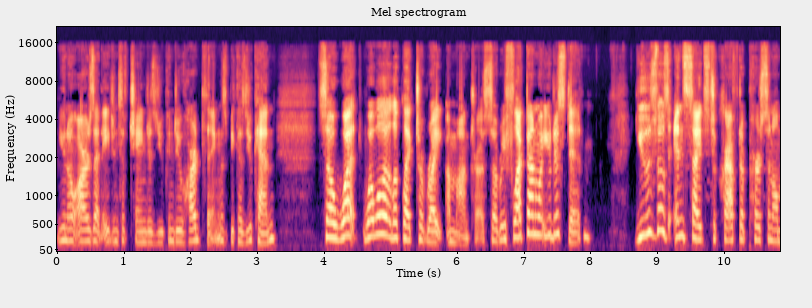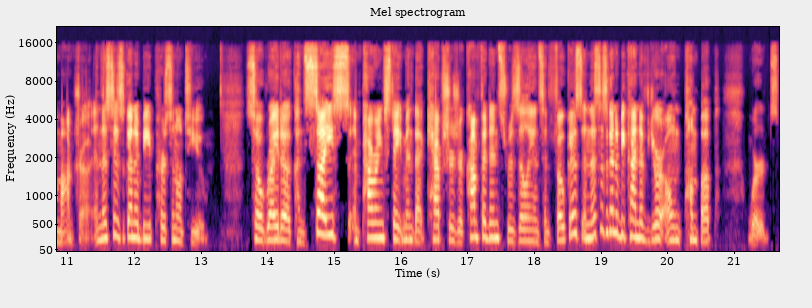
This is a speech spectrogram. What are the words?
you know ours at agents of change is you can do hard things because you can. So what what will it look like to write a mantra? So reflect on what you just did. Use those insights to craft a personal mantra and this is going to be personal to you. So write a concise empowering statement that captures your confidence resilience and focus and this is going to be kind of your own pump up words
